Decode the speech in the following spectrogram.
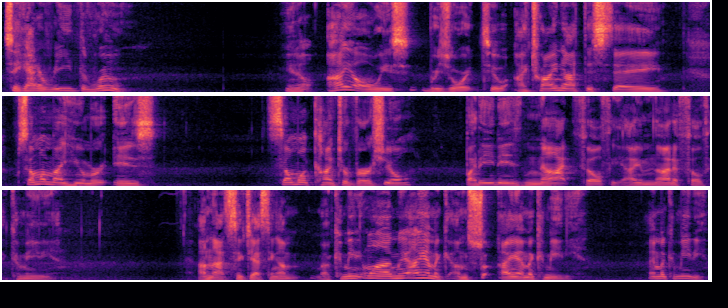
So you got to read the room. You know, I always resort to I try not to say some of my humor is somewhat controversial, but it is not filthy. I am not a filthy comedian. I'm not suggesting I'm a comedian. Well, I mean, I am a, I'm, I am a comedian. I'm a comedian.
